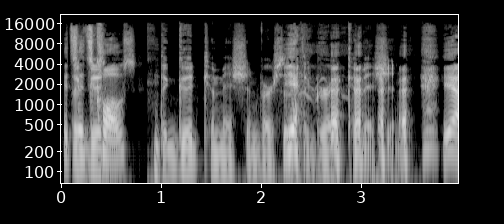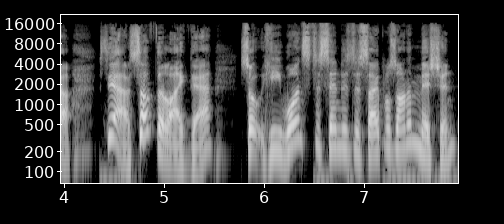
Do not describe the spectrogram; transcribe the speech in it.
it's, The it's good- close. The Good Commission versus Yeah. the Great Commission. yeah. Yeah. Something like that. So he wants to send his disciples on a mission.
